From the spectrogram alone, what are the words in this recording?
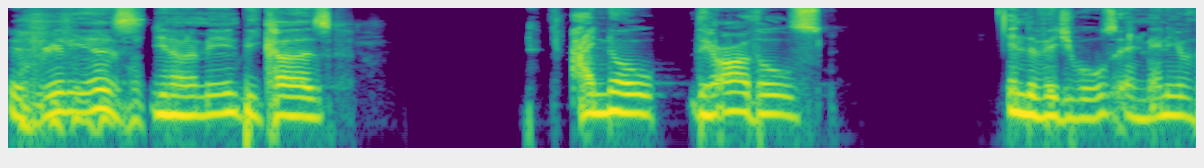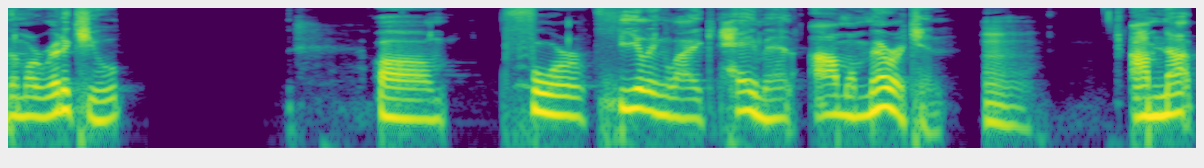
It really is. You know what I mean? Because I know there are those individuals, and many of them are ridiculed um, for feeling like, hey, man, I'm American. Mhm. I'm not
